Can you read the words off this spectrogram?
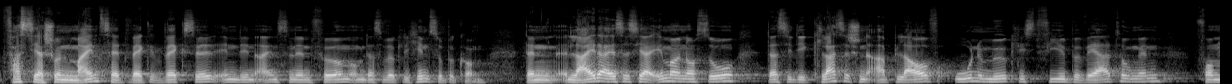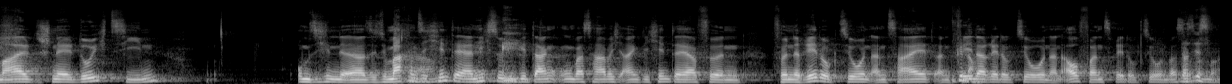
fast ja schon ein Mindset-Wechsel in den einzelnen Firmen, um das wirklich hinzubekommen. Denn leider ist es ja immer noch so, dass sie den klassischen Ablauf ohne möglichst viel Bewertungen formal schnell durchziehen. Um sich in, also sie machen ja. sich hinterher nicht so die Gedanken, was habe ich eigentlich hinterher für ein, für eine Reduktion an Zeit, an genau. Fehlerreduktion, an Aufwandsreduktion, was das auch ist, immer.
